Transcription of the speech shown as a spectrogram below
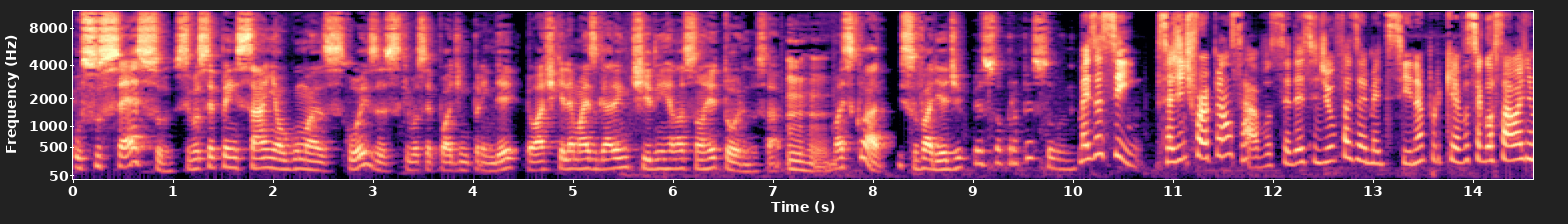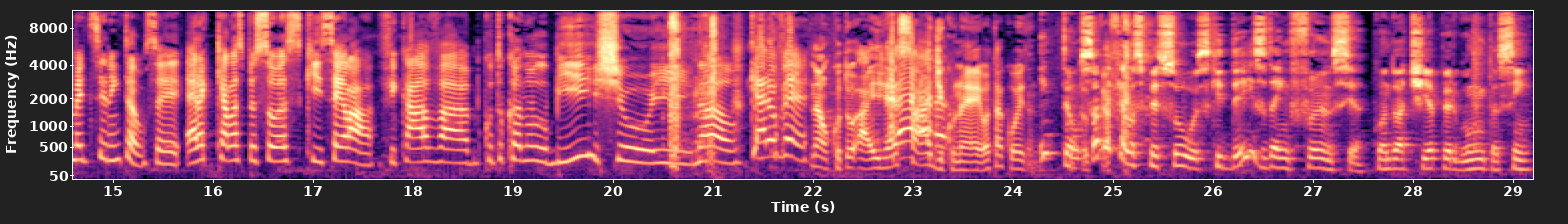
o sucesso, se você pensar em algumas coisas que você pode empreender, eu acho que ele é mais garantido em relação ao retorno, sabe? Uhum. Mas claro, isso varia de pessoa pra pessoa, né? Mas assim, se a gente for pensar, você decidiu fazer medicina porque você gostava de medicina, então. Você era aquelas pessoas que, sei lá, ficava cutucando bicho e. Não, quero ver. Não, cutu- aí já é sádico, né? É outra coisa. Então, Cutucar. sabe aquelas pessoas que desde a infância, quando a tia pergunta assim.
